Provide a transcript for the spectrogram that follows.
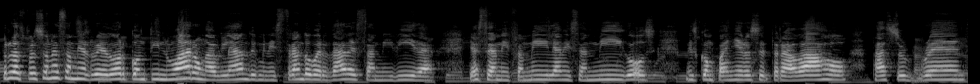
pero las personas a mi alrededor continuaron hablando y ministrando verdades a mi vida, ya sea mi familia, mis amigos, mis compañeros de trabajo, Pastor Brent,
